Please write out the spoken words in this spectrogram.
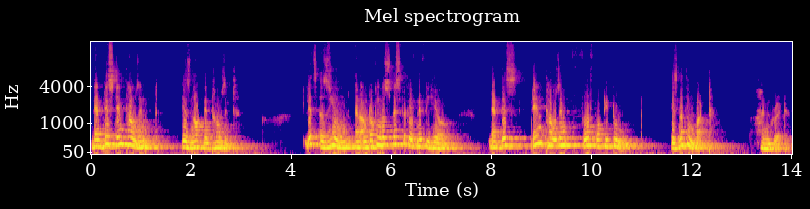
that this 10,000 is not 10,000 let's assume, and I'm talking of specifically of Nifty here, that this 10,442 is nothing but 100.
